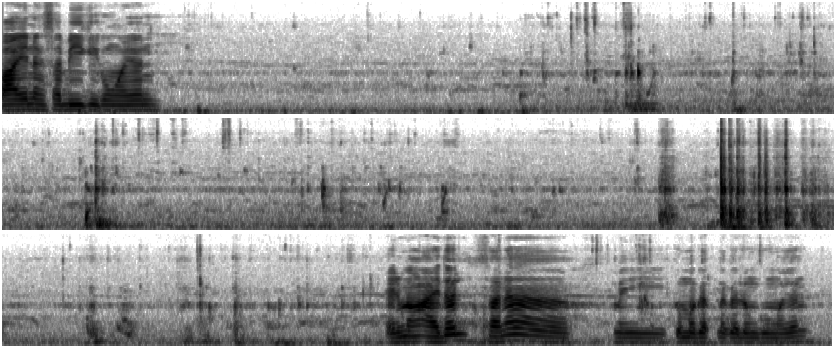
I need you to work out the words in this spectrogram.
pain ng sabiki ko ngayon. Ayun mga idol, sana may kumagat na galunggong ngayon.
